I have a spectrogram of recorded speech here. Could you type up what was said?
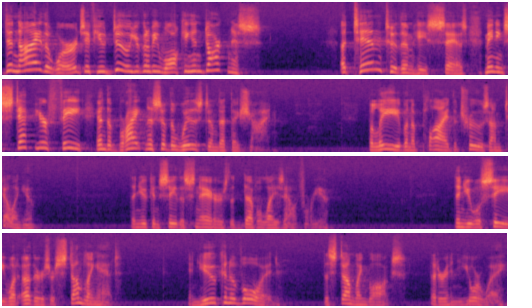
deny the words. If you do, you're going to be walking in darkness. Attend to them, he says, meaning step your feet in the brightness of the wisdom that they shine. Believe and apply the truths I'm telling you. Then you can see the snares the devil lays out for you. Then you will see what others are stumbling at. And you can avoid the stumbling blocks that are in your way.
